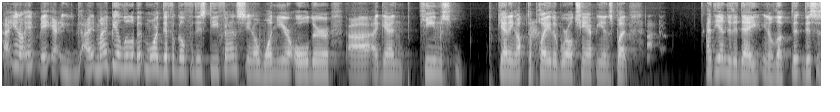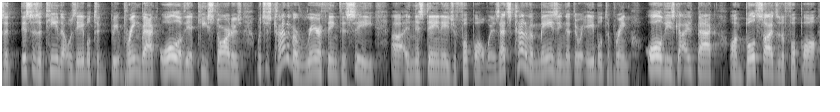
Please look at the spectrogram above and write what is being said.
Uh, you know, it, it, it might be a little bit more difficult for this defense. You know, one year older. Uh, again, teams getting up to play the world champions, but at the end of the day, you know, look, th- this is a this is a team that was able to b- bring back all of their key starters, which is kind of a rare thing to see uh, in this day and age of football. Wiz, that's kind of amazing that they were able to bring all these guys back on both sides of the football.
